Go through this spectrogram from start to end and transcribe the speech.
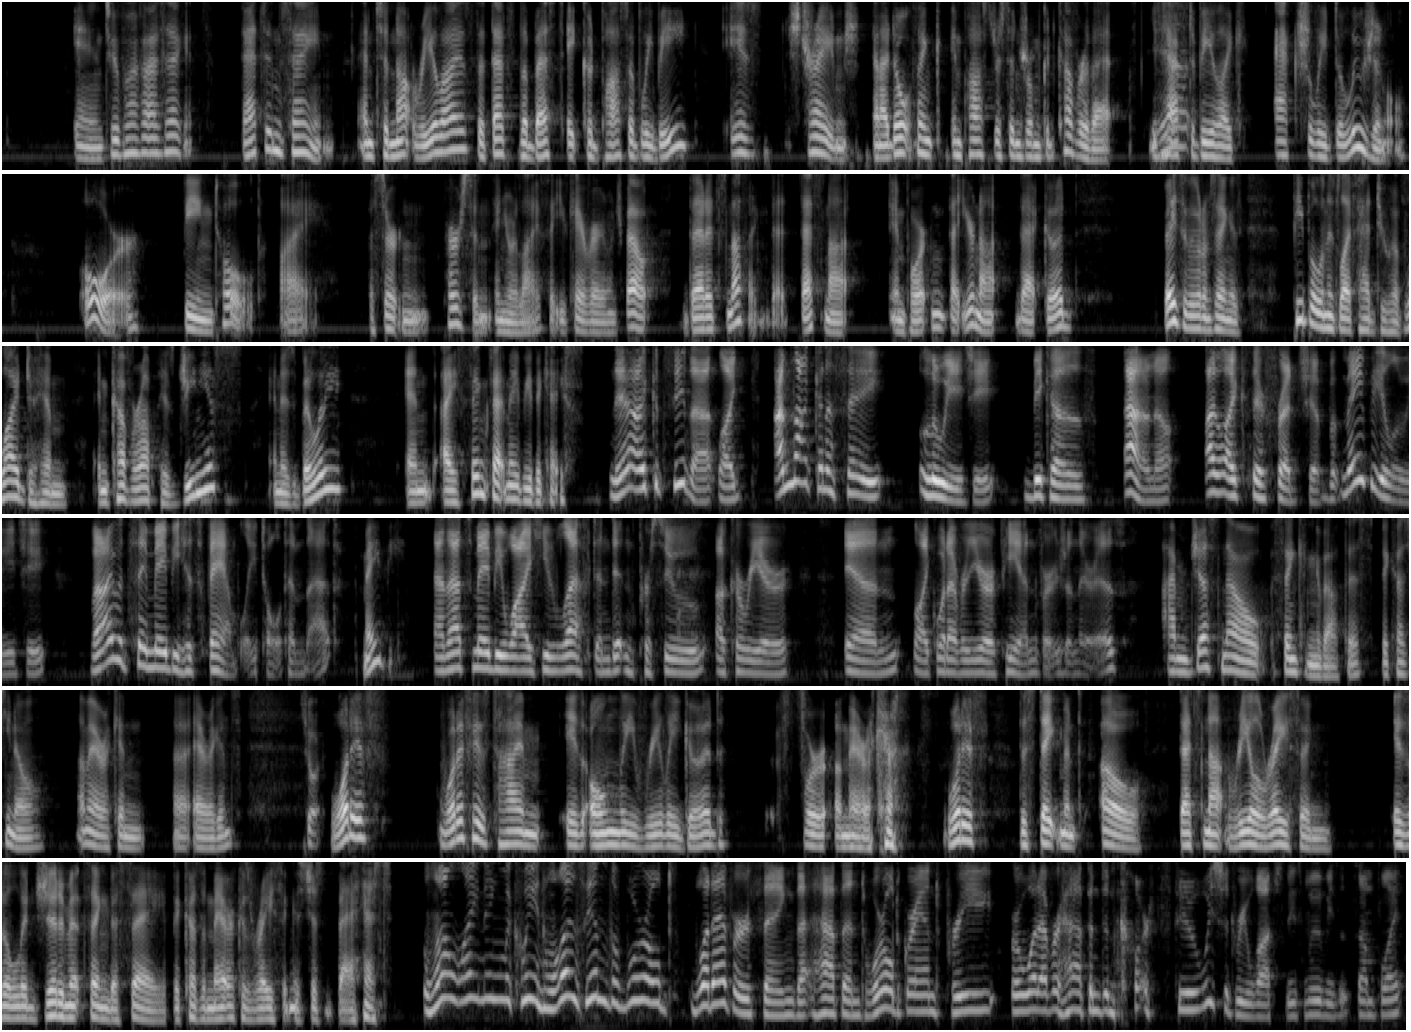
in 2.5 seconds, that's insane. And to not realize that that's the best it could possibly be is strange. And I don't think imposter syndrome could cover that. You'd Yeah. have to be like actually delusional or being told by a certain person in your life that you care very much about that it's nothing, that that's not important, that you're not that good. Basically, what I'm saying is people in his life had to have lied to him and cover up his genius and his ability. And I think that may be the case. Yeah, I could see that. Like, I'm not gonna say Luigi because I don't know. I like their friendship, but maybe Luigi. But I would say maybe his family told him that. Maybe. And that's maybe why he left and didn't pursue a career in like whatever European version there is. I'm just now thinking about this because, you know, American uh, arrogance. Sure. What if what if his time is only really good for America? What if the statement, "Oh, that's not real racing," is a legitimate thing to say because America's racing is just bad? Well, Lightning McQueen was in the world whatever thing that happened, World Grand Prix or whatever happened in Cars 2. We should rewatch these movies at some point.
